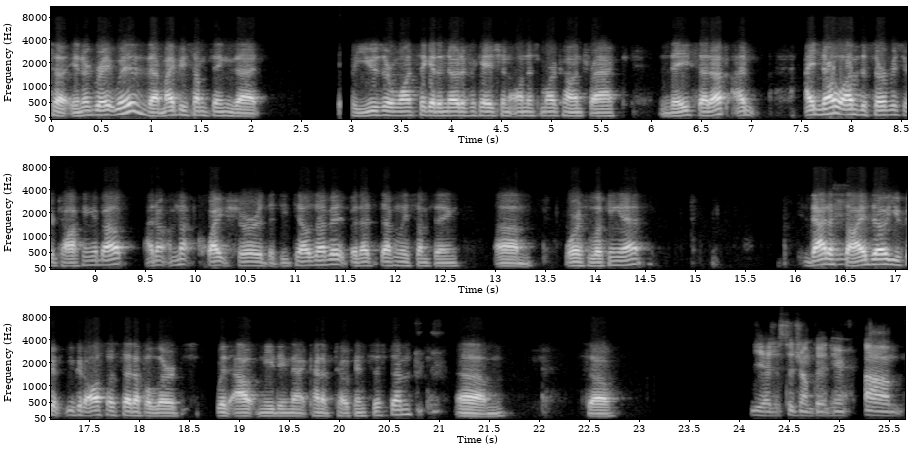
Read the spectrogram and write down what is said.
to integrate with. That might be something that if a user wants to get a notification on a smart contract, they set up. I I know of the service you're talking about. I don't. I'm not quite sure the details of it, but that's definitely something um, worth looking at. That aside, though, you could you could also set up alerts without needing that kind of token system. Um, so yeah, just to jump in here. Um,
